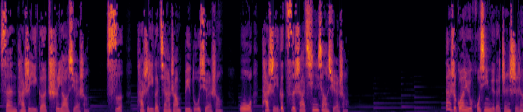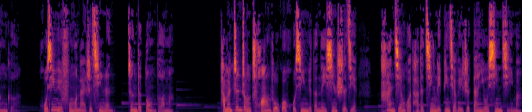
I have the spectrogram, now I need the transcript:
三，他是一个吃药学生；四，他是一个家长逼毒学生；五，他是一个自杀倾向学生。”但是，关于胡鑫宇的真实人格，胡鑫宇父母乃至亲人真的懂得吗？他们真正闯入过胡鑫宇的内心世界，看见过他的经历，并且为之担忧心急吗？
